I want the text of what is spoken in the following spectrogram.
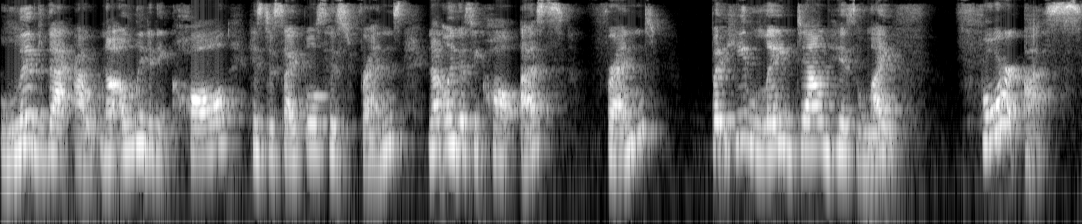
lived that out. Not only did he call his disciples his friends, not only does he call us friend, but he laid down his life for us.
